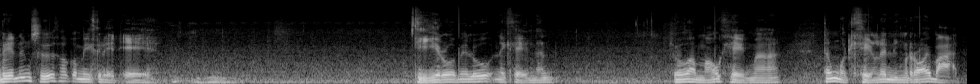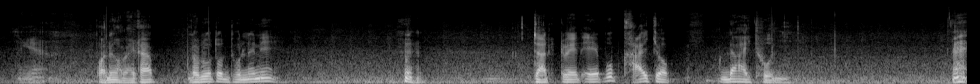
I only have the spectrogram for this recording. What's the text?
เรียนหนังสือเขาก็มีเกรด A กี่กิโลไม่รู้ในเข่งนั้นเพราะว่าเหมาเข่งมาทั้งหมดเข่งละหนึ่งร้อยบาทอย่างเงี้ยพอนึกออกไหมครับ เรารู้ต้นทุนแล้วนี่ จัดเกรด A ปุ๊บขายจบได้ทุนนะ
